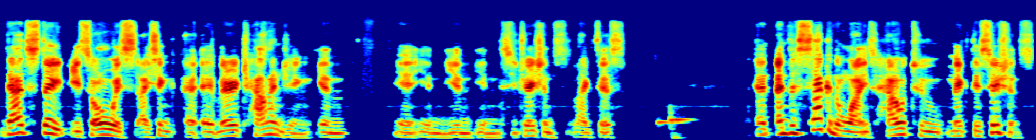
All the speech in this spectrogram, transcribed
that state is always, I think, a, a very challenging in, in, in, in situations like this. And, and the second one is how to make decisions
